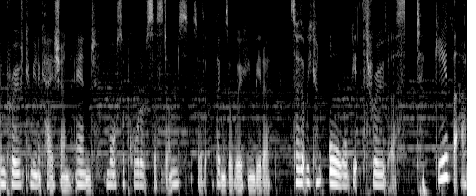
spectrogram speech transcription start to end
improved communication and more supportive systems so that things are working better so that we can all get through this together.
